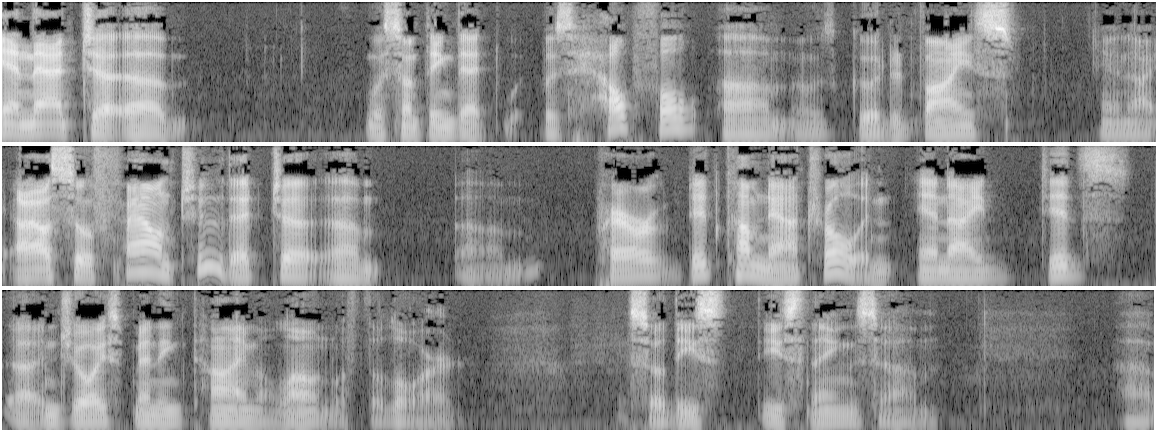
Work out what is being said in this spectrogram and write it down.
And that was something that was helpful. Um, it was good advice, and I, I also found too that uh, um, um, prayer did come natural, and and I did uh, enjoy spending time alone with the Lord. So these these things um, uh,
